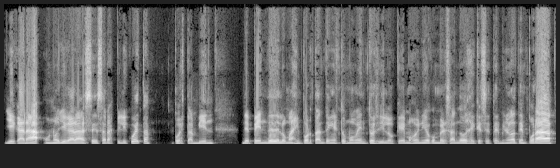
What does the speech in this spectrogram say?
¿Llegará o no llegará César Aspilicueta? Pues también depende de lo más importante en estos momentos y lo que hemos venido conversando desde que se terminó la temporada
